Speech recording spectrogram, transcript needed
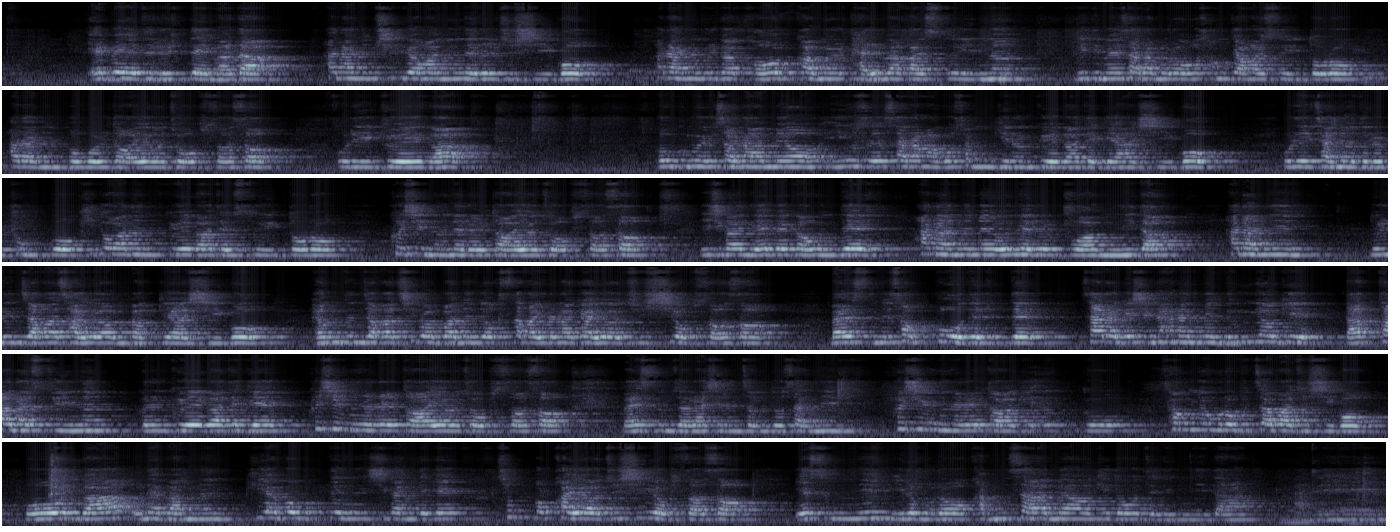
예배 드릴 때마다 하나님 신령한 은혜를 주시고 하나님 우리가 거룩함을 닮아갈 수 있는 믿음의 사람으로 성장할 수 있도록 하나님 복을 더하여 주옵소서. 우리 교회가 복음을 전하며 이웃을 사랑하고 섬기는 교회가 되게 하시고 우리 자녀들을 품고 기도하는 교회가 될 수 있도록 크신 은혜를 더하여 주옵소서. 이 시간 예배 가운데 하나님의 은혜를 구합니다. 하나님 눌린 자가 자유함 받게 하시고 병든 자가 치료받는 역사가 일어나게 하여 주시옵소서. 말씀이 선포될 때 살아계신 하나님의 능력이 나타날 수 있는 그런 교회가 되게 크신 은혜를 더하여 주옵소서. 말씀 전하시는 전도사님 크신 은혜를 더하고 성령으로 붙잡아 주시고 모두가 은혜 받는 귀하고 복된 시간 되게 축복하여 주시옵소서 예수님 이름으로 감사하며 기도드립니다. 아멘.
